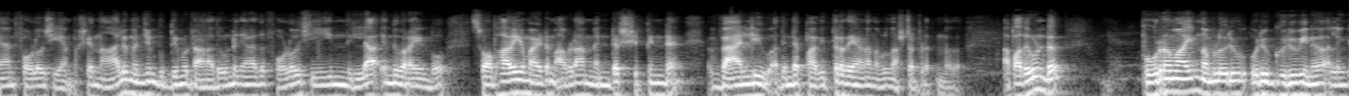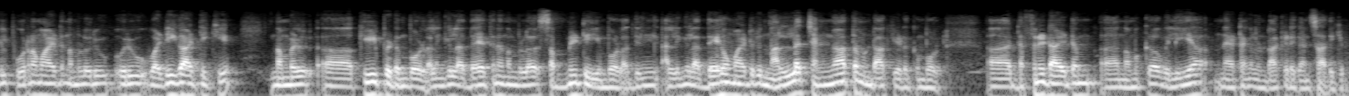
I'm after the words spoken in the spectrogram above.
ഞാൻ ഫോളോ ചെയ്യാം. പക്ഷേ നാലും അഞ്ചും ബുദ്ധിമുട്ടാണ്. അതുകൊണ്ട് ഞാനത് ഫോളോ ചെയ്യുന്നില്ല എന്ന് പറയുമ്പോൾ സ്വാഭാവികമായിട്ടും അവിടെ ആ മെന്റർഷിപ്പിന്റെ വാല്യൂ അതിന്റെ പവിത്രതയാണ് നമ്മൾ നഷ്ടപ്പെടുത്തുന്നത്. അപ്പം അതുകൊണ്ട് പൂർണമായും നമ്മളൊരു ഒരു ഗുരുവിന് അല്ലെങ്കിൽ പൂർണമായിട്ട് നമ്മളൊരു ഒരു വഴികാട്ടിക്ക് നമ്മൾ കീഴ്പ്പെടുമ്പോൾ അല്ലെങ്കിൽ അദ്ദേഹത്തിനെ നമ്മൾ സബ്മിറ്റ് ചെയ്യുമ്പോൾ അതിൽ അല്ലെങ്കിൽ അദ്ദേഹവുമായിട്ടൊരു നല്ല ചങ്ങാത്തം ഉണ്ടാക്കിയെടുക്കുമ്പോൾ ഡെഫിനറ്റ് ആയിട്ടും നമുക്ക് വലിയ നേട്ടങ്ങൾ ഉണ്ടാക്കിയെടുക്കാൻ സാധിക്കും.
